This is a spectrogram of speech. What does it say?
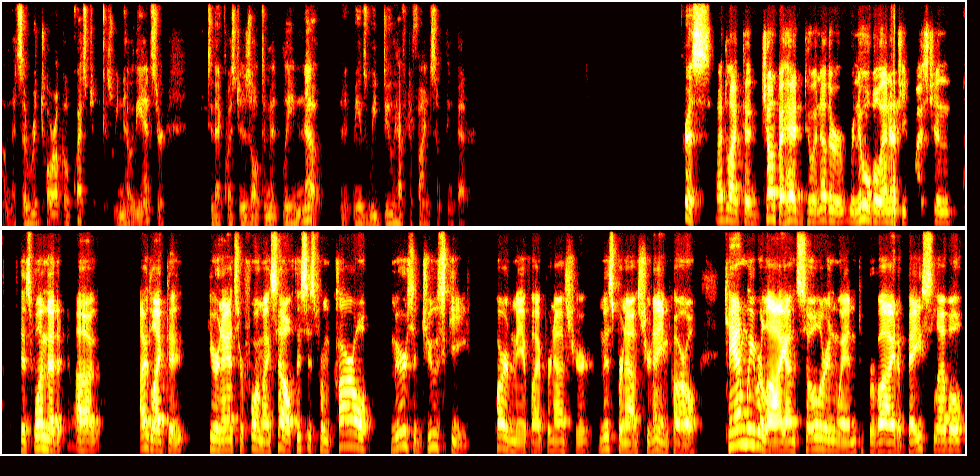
Um, that's a rhetorical question because we know the answer to that question is ultimately no. And it means we do have to find something better. Chris, I'd like to jump ahead to another renewable energy question. It's one that uh, I'd like to hear an answer for myself. This is from Carl Mirzajewski. Pardon me if I pronounced your, mispronounced your name, Carl. Can we rely on solar and wind to provide a base level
